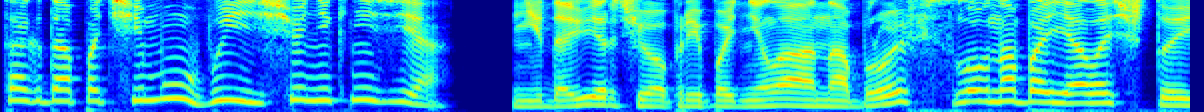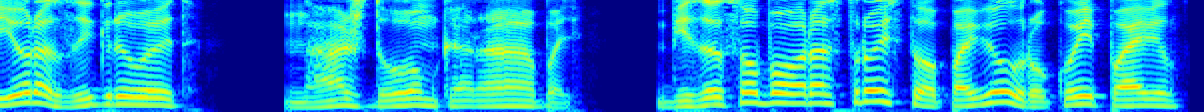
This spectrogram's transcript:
«Тогда почему вы еще не князья?» Недоверчиво приподняла она бровь, словно боялась, что ее разыгрывают. «Наш дом – корабль». Без особого расстройства повел рукой Павел.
